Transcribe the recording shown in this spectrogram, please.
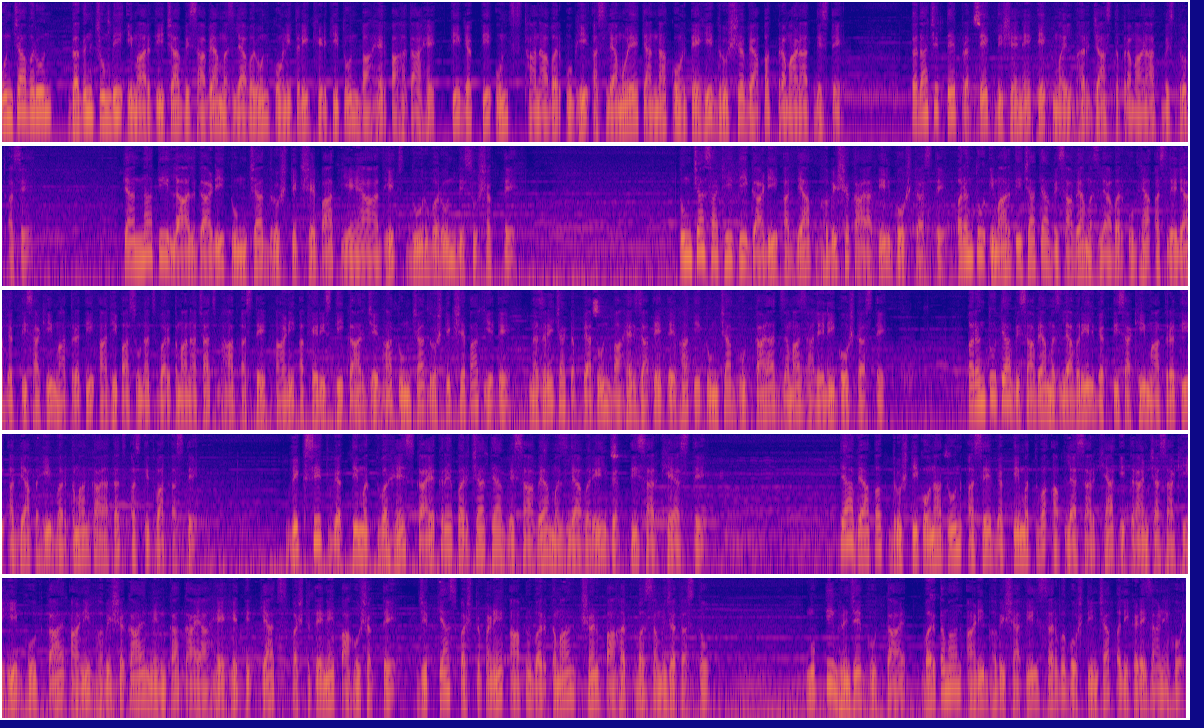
उंचावरून गगनचुंबी इमारतीच्या विसाव्या मजल्यावरून कोणीतरी खिडकीतून बाहेर पाहत आहे. ती व्यक्ती उंच स्थानावर उभी असल्यामुळे त्यांना कोणतेही दृश्य व्यापक प्रमाणात दिसते. कदाचित ते प्रत्येक दिशेने एक मैलभर जास्त प्रमाणात विस्तृत असेल त्यांना ती लाल गाडी तुमच्या दृष्टिक्षेपात येण्याआधीच दूरवरून दिसू शकते. तुमच्यासाठी ती गाडी अद्याप भविष्यकाळातील गोष्ट असते परंतु इमारतीच्या त्या विसाव्या मजल्यावर उभ्या असलेल्या व्यक्तीसाठी मात्र ती आधीपासूनच वर्तमानाचाच भाग असते आणि अखेरीस ती कार जेव्हा तुमच्या दृष्टिक्षेपात येते नजरेच्या टप्प्यातून बाहेर जाते तेव्हा ती तुमच्या भूतकाळात जमा झालेली गोष्ट असते. परंतु त्या विसाव्या मजल्यावरील व्यक्तीसाठी मात्र ती अद्यापही वर्तमान काळातच अस्तित्वात असते. विकसित व्यक्तिमत्व हे स्कायक्रेपरच्या त्या विसाव्या मजल्यावरील व्यक्तीसारखे असते. त्या व्यापक दृष्टिकोनातून असे व्यक्तिमत्व आपल्यासारख्या इतरांच्यासाठीही भूतकाळ आणि भविष्यकाळ नेमका काय आहे हे तितक्याच स्पष्टतेने पाहू शकते जितक्या स्पष्टपणे आपण वर्तमान क्षण पाहत व समजत असतो. मुक्ती म्हणजे भूतकाळ वर्तमान आणि भविष्यातील सर्व गोष्टींच्या पलीकडे जाणे होय.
